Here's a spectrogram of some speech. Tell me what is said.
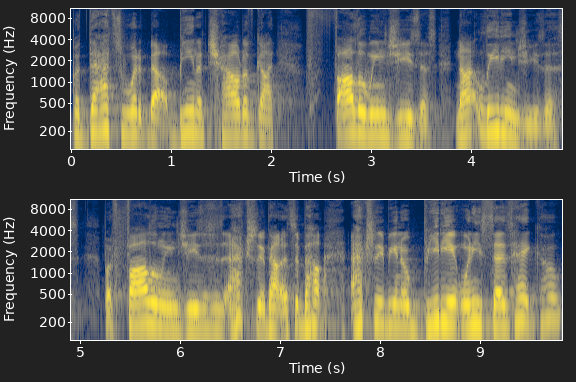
but that's what about being a child of God, following Jesus, not leading Jesus, but following Jesus is actually about. It's about actually being obedient when he says, hey, go,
